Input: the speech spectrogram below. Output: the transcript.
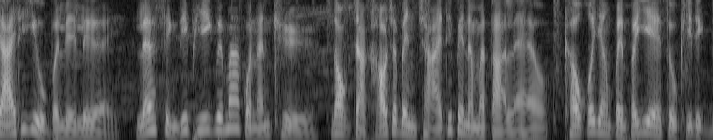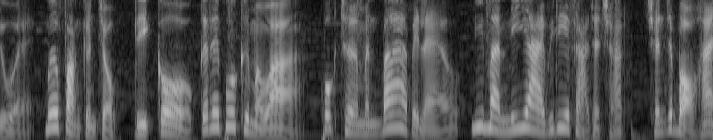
ย้ายที่อยู่ไปเรื่อยๆ และสิ่งที่พีคไปมากกว่านั้นคือ นอกจากเขาจะเป็นชายที่เป็นอมตะแล้ว เขาก็ยังเป็นพระเยซูคริสต์อีกด้วย เมื่อฟังจนจบลีโก้ก็ได้พูดขึ้นมาว่าพวกเธอมันบ้าไปแล้ว นี่มันนิยายวิทยาศาสตร์ชัดๆ ฉันจะบอกให้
